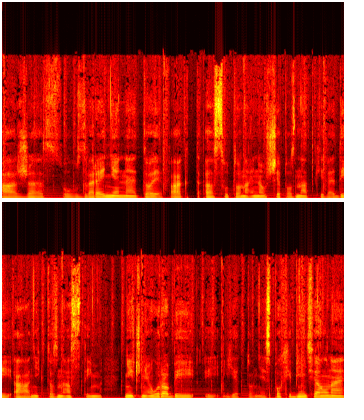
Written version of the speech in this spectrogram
a že sú zverejnené, to je fakt. Sú to najnovšie poznatky vedy a nikto z nás s tým nič neurobí. Je to nespochybniteľné.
